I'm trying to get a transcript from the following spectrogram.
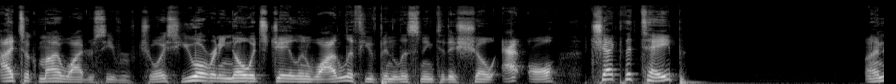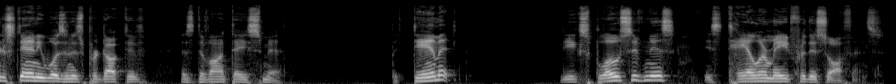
I took my wide receiver of choice. You already know it's Jaylen Waddle if you've been listening to this show at all. Check the tape. I understand he wasn't as productive as DeVonta Smith. But damn it, the explosiveness is tailor made for this offense.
